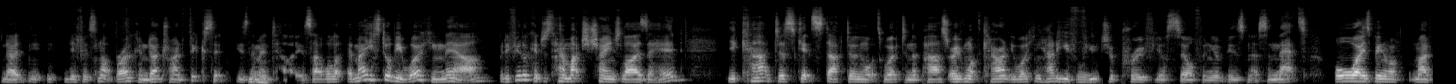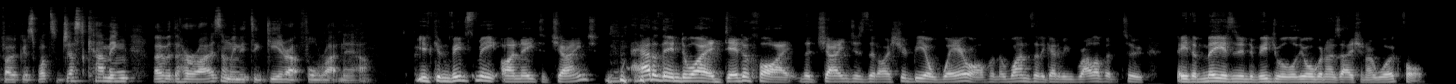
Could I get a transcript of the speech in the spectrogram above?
you know, if it's not broken, don't try and fix it, is the mm. mentality. It's like, well, it may still be working now, but if you look at just how much change lies ahead, you can't just get stuck doing what's worked in the past or even what's currently working. How do you mm. future proof yourself and your business? And that's always been my focus. What's just coming over the horizon, we need to gear up for right now. You've convinced me I need to change. How do then do I identify the changes that I should be aware of and the ones that are going to be relevant to either me as an individual or the organization I work for?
